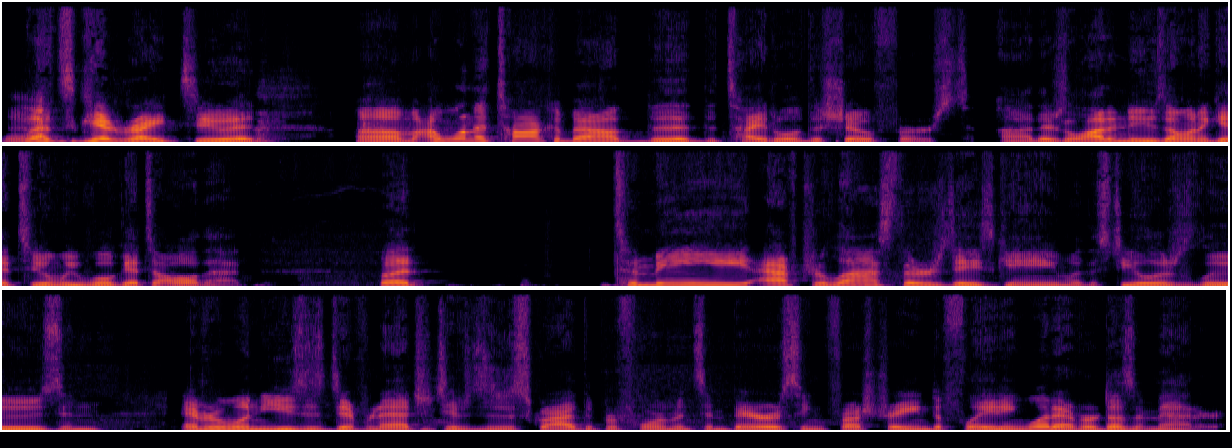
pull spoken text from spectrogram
let's get right to it. Um, I want to talk about the the title of the show first. Uh, there's a lot of news I want to get to, and we will get to all that. But to me, after last Thursday's game, where the Steelers lose and everyone uses different adjectives to describe the performance embarrassing, frustrating, deflating, whatever, doesn't matter.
